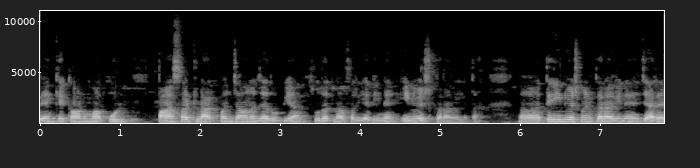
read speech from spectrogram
બેંક એકાઉન્ટમાં કુલ પાસઠ લાખ પંચાવન હજાર રૂપિયા સુરતના ફરિયાદીને ઇન્વેસ્ટ કરાવેલ હતા. તે ઇન્વેસ્ટમેન્ટ કરાવીને જ્યારે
